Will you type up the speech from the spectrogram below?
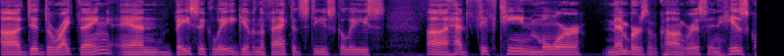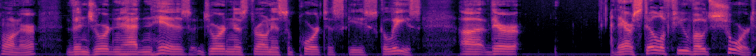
uh, did the right thing, and basically, given the fact that Steve Scalise uh, had 15 more members of Congress in his corner than Jordan had in his, Jordan has thrown his support to Scalise. Uh, there, there are still a few votes short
